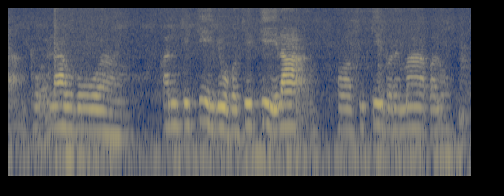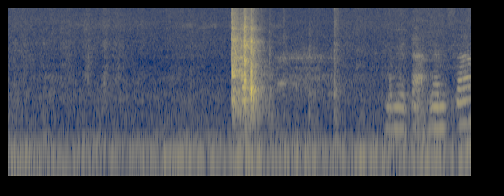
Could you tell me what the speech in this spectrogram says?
ล้างถ้วยล้างบัวกันกี้กี้อยู่กับกี้กี้ล่างพอกี้กี้บริมาปะลุงบรรยากาศน้ำเศร้า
